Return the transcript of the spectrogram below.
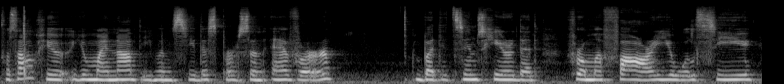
for some of you, you might not even see this person ever, but it seems here that from afar you will see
